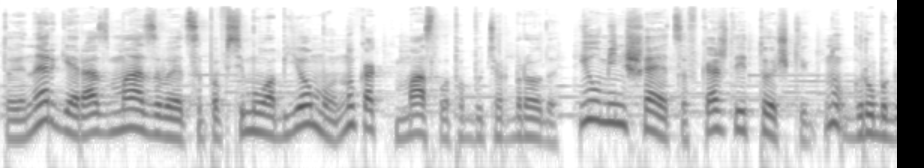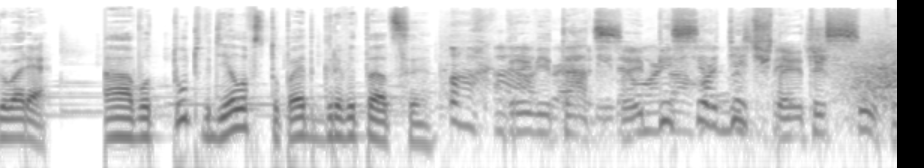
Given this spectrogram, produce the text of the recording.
то энергия размазывается по всему объему, ну как масло по бутерброду, и уменьшается в каждой точке, ну, грубо говоря. А вот тут в дело вступает гравитация. Ах, гравитация, бессердечная ты сука.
